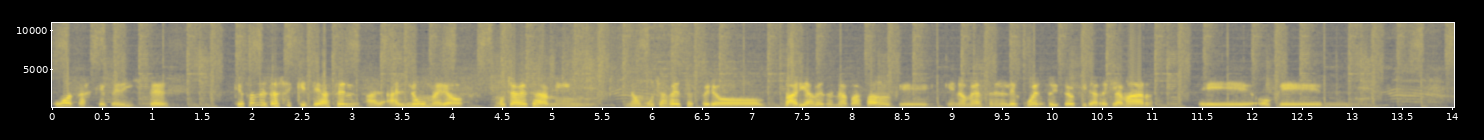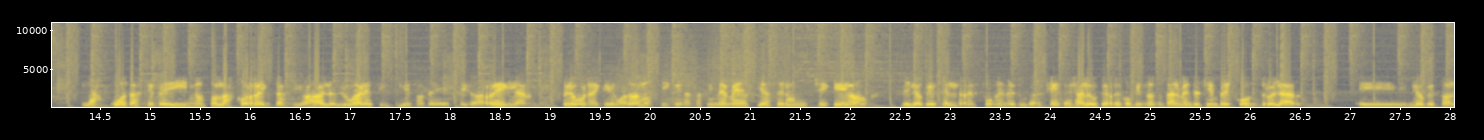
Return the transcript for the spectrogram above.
cuotas que pediste, que son detalles que te hacen al, al número. Muchas veces a mí, no muchas veces, pero varias veces me ha pasado que, no me hacen el descuento y tengo que ir a reclamar, eh, o que mm, las cuotas que pedí no son las correctas y vas a los lugares y, eso te, te lo arreglan. Pero bueno, hay que guardar los tickets hasta fin de mes y hacer un chequeo de lo que es el resumen de tu tarjeta. Es algo que recomiendo totalmente. Siempre controlar eh, lo que son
